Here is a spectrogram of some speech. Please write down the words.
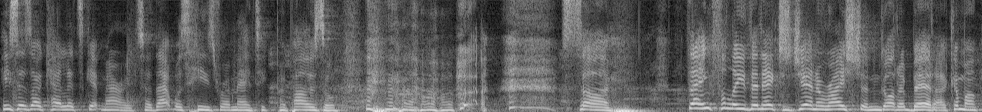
he says, Okay, let's get married. So that was his romantic proposal. so Thankfully, the next generation got it better. Come on.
